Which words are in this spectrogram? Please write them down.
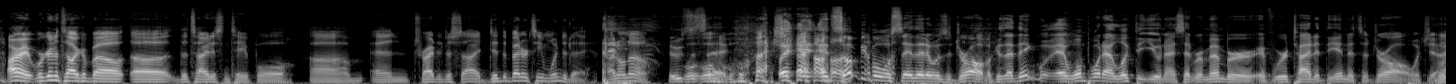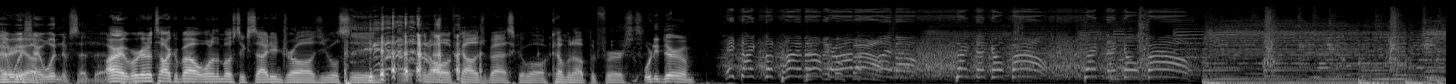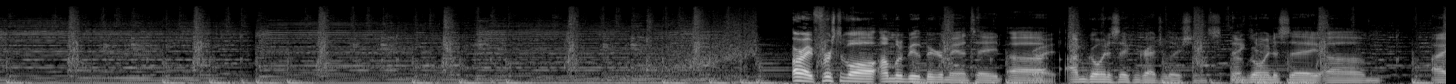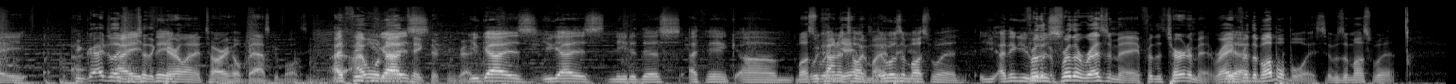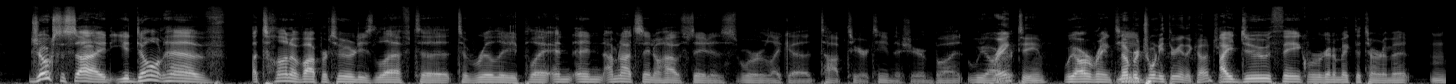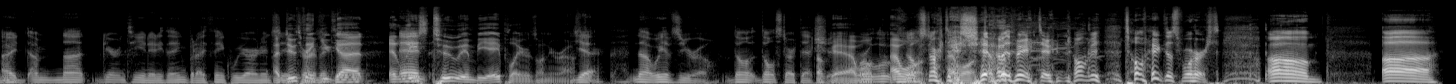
All right, we're gonna talk about uh, the Titus and Tate Bowl, um, and try to decide did the better team win today? I don't know. Who's to We'll- say? we'll- we'll and, and some people will say that it was a draw because I think at one point I looked at you and I said, "Remember, if we're tied at the end, it's a draw." Which Well, I wish. I wouldn't have said that. All right, we're gonna talk about one of the most exciting draws you will see in all of college basketball coming up. At first, Woody Durham. All right, first of all, I'm going to be the bigger man, Tate. Uh, Right. I'm going to say congratulations. I'm going you. to say um, I Congratulations I to the think- Carolina Tar Heel basketball team. I think will you guys not take their congratulations. you guys you guys needed this. I think um, Must we kind of talked. It was a must win. I think you for the, for the resume, for the tournament, right? Yeah. For the Bubble Boys, it was a must win. jokes aside, you don't have a ton of opportunities left to to really play. And and I'm not saying Ohio State is we're like a top tier team this year, but we are Ranked team, We are ranked number team. twenty three in the country. I do think we're going to make the tournament. Mhm. I, I'm not guaranteeing anything, but I think we are an NCAA I do think you tournament got at And- least two NBA players on your roster. Yeah, no, we have zero. Don't don't start that shit. Okay, I won't- or- I Don't won't. start that shit with me, dude. Don't be don't make this worse. Um, uh,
